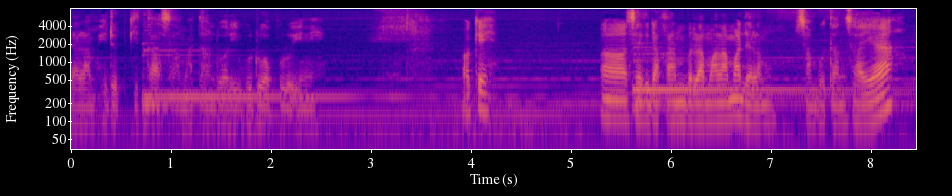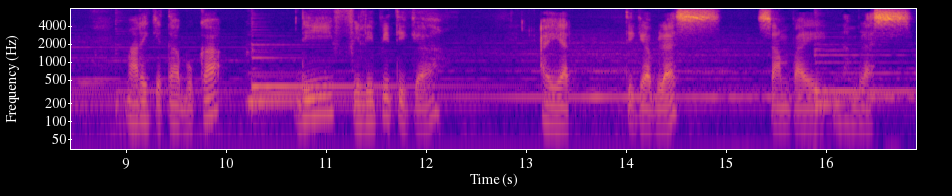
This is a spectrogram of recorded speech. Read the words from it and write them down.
dalam hidup kita selama tahun 2020 ini. Oke, uh, saya tidak akan berlama-lama dalam sambutan saya. Mari kita buka di Filipi 3 ayat 13 sampai 16.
